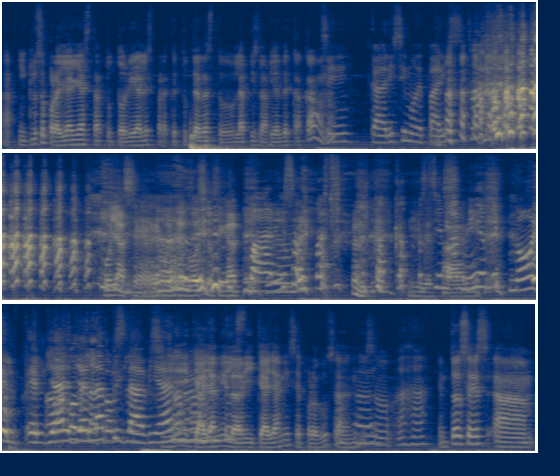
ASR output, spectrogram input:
ah, incluso por allá ya está tutoriales para que tú te hagas tu lápiz labial de cacao, ¿no? Sí, carísimo de París. Voy a hacer un negocio, fíjate. París, Y sin la París. nieve. No, el, el ya, ya el la lápiz labial. Sí, no que allá ni lo- y que allá ni se produzan. Ajá. No, ajá. Entonces, am,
